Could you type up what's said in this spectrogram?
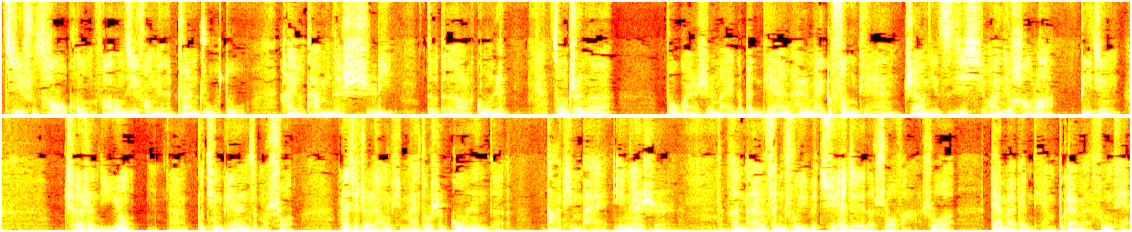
技术操控发动机方面的专注度，还有他们的实力都得到了公认。总之呢，不管是买个本田还是买个丰田，只要你自己喜欢就好了，毕竟。车是你用啊，不听别人怎么说，而且这两个品牌都是公认的大品牌，应该是很难分出一个绝对的说法，说该买本田不该买丰田，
